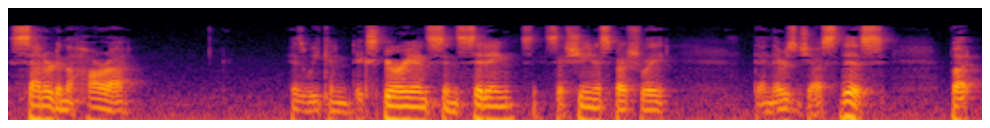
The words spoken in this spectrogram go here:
centered in the hara, as we can experience in sitting, sesshin especially, then there's just this. But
